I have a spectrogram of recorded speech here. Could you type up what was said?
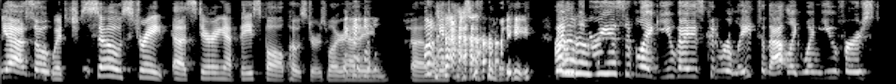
Yeah, so Which so straight, uh, staring at baseball posters while you're having uh, But- relations with somebody. I'm curious if like you guys could relate to that like when you first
